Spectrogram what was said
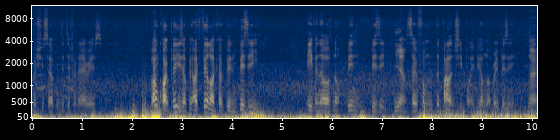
push yourself into different areas. But I'm quite pleased. Been, I feel like I've been busy, even though I've not been busy. Yeah. So from the balance sheet point of view, I'm not very busy. No.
